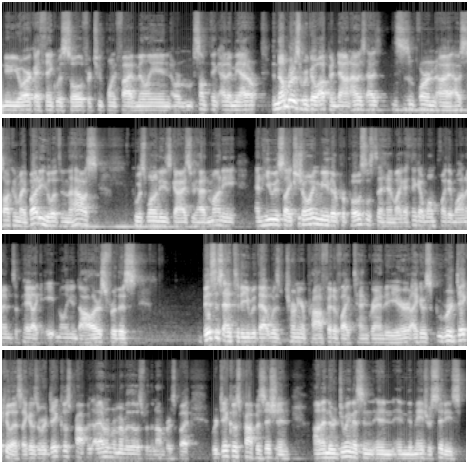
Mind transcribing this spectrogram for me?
New York, I think, was sold for 2.5 million or something. I mean, I don't. The numbers would go up and down. I was. I was this is important. I, I was talking to my buddy who lived in the house, who was one of these guys who had money, and he was like showing me their proposals to him. Like I think at one point they wanted him to pay like eight million dollars for this business entity that was turning a profit of like 10 grand a year. Like it was ridiculous. Like it was a ridiculous prop. I don't remember those were the numbers, but ridiculous proposition. Um, and they're doing this in, in, in the major cities.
